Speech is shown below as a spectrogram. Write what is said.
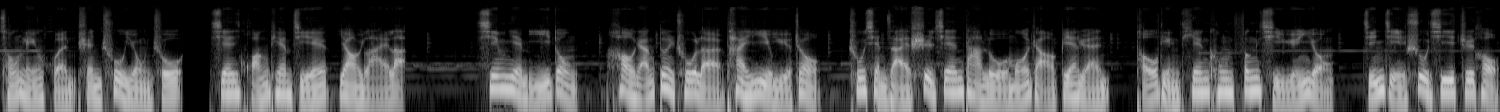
从灵魂深处涌出：先皇天劫要来了。心念一动。浩然遁出了太一宇宙，出现在世间大陆魔爪边缘，头顶天空风起云涌。仅仅数息之后，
